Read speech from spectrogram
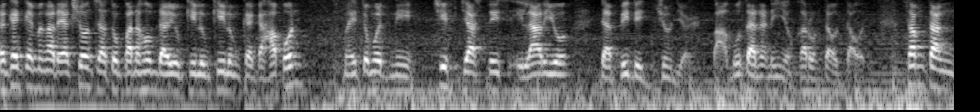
daghan kay mga reaksyon sa atong panahon dayong kilom-kilom kay gahapon mahitungod ni Chief Justice Ilario Davide Jr. Paabutan na ninyo karong taon-taon. Samtang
